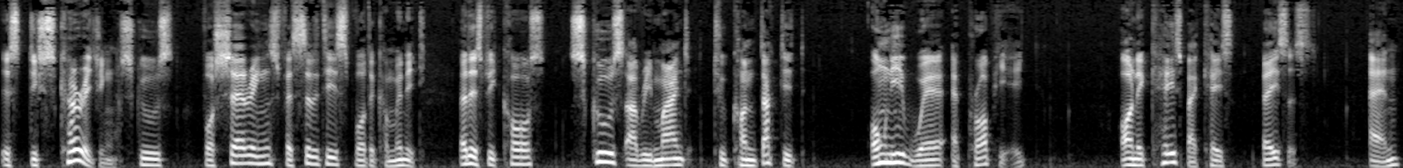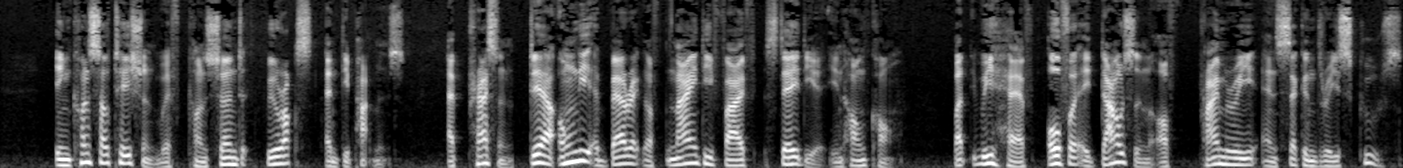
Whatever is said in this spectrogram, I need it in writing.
is discouraging schools for sharing facilities for the community. It is because schools are reminded to conduct it only where appropriate, on a case by case basis, and in consultation with concerned bureaus and departments. At present, there are only a barrack of 95 stadia in Hong Kong, but we have over a thousand of primary and secondary schools.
